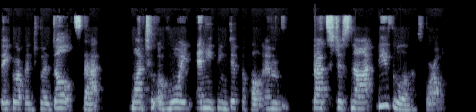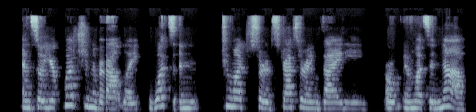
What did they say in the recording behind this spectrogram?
they grow up into adults that want to avoid anything difficult. And that's just not feasible in this world. And so your question about like what's in too much sort of stress or anxiety or and what's enough,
